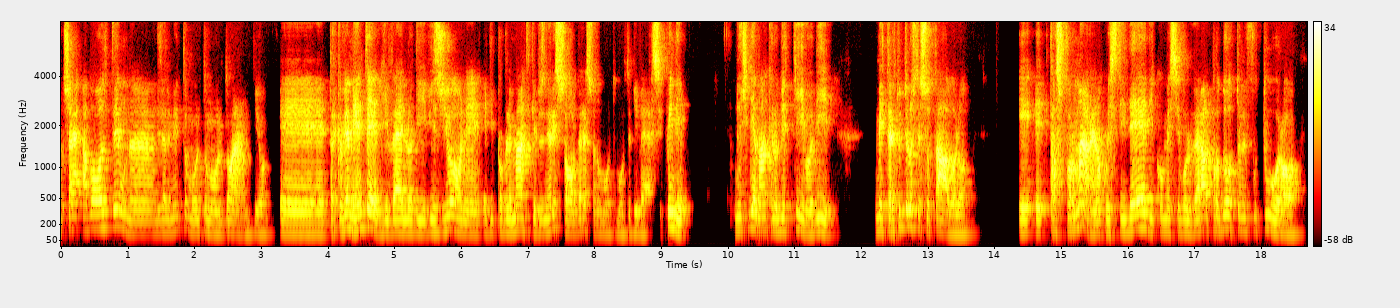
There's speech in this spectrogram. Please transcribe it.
c'è a volte un disallineamento molto molto ampio, e, perché ovviamente il livello di visione e di problematiche che bisogna risolvere sono molto molto diversi. Quindi noi ci diamo anche l'obiettivo di mettere tutti allo stesso tavolo e, e trasformare no, queste idee di come si evolverà il prodotto nel futuro,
